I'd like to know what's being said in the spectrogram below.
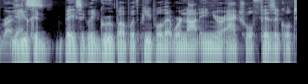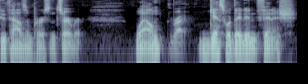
Right. you Yes. could basically group up with people that were not in your actual physical 2,000 person server. Well, Right. guess what they didn't finish?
